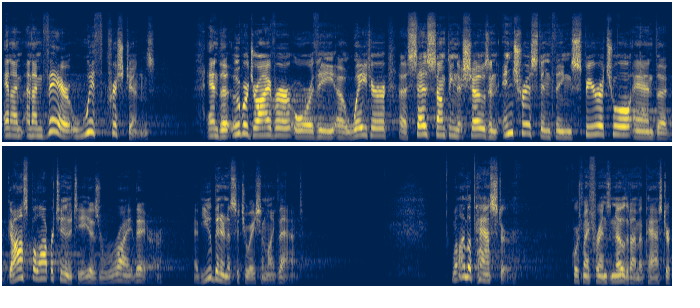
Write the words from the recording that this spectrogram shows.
And I'm, and I'm there with Christians. And the Uber driver or the uh, waiter uh, says something that shows an interest in things spiritual, and the gospel opportunity is right there. Have you been in a situation like that? Well, I'm a pastor, of course, my friends know that I'm a pastor.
